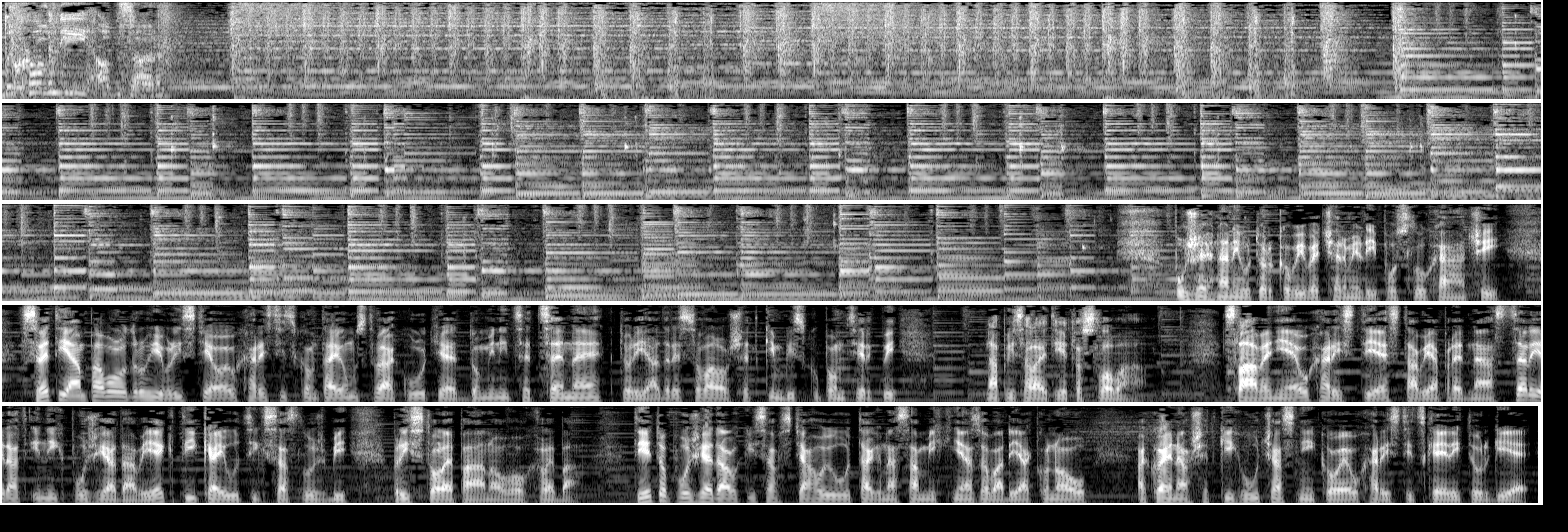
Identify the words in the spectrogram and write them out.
Duchovný obzor. Požehnaný útorkový večer, milí poslucháči. Svetý Jan Pavol II v liste o eucharistickom tajomstve a kulte Dominice Cene, ktorý adresoval všetkým biskupom cirkvi, napísal aj tieto slová. Slávenie Eucharistie stavia pred nás celý rad iných požiadaviek týkajúcich sa služby pri stole pánovho chleba. Tieto požiadavky sa vzťahujú tak na samých kniazov a diakonov, ako aj na všetkých účastníkov eucharistickej liturgie.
